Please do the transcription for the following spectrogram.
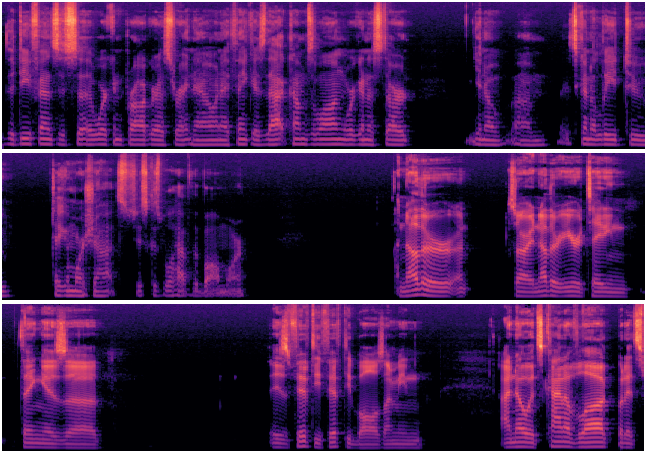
the defense is a work in progress right now, and I think as that comes along, we're gonna start. You know, um, it's gonna lead to taking more shots just because we'll have the ball more. another uh, sorry another irritating thing is uh is 50-50 balls i mean i know it's kind of luck but it's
